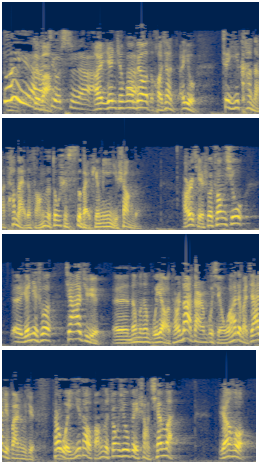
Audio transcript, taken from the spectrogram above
对呀，对吧？就是啊。哎，人陈光标好像，哎呦，这一看呢，他买的房子都是四百平米以上的。而且说装修，呃，人家说家具，呃，能不能不要？他说那当然不行，我还得把家具搬出去。他说我一套房子装修费上千万，然后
